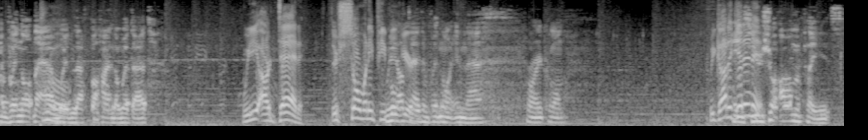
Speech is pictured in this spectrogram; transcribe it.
If we're not there, Bro. we're left behind and we're dead. We are dead. There's so many people here. we are here. dead if we're not in there. Right, come on. We gotta get in use it. your armor plates.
